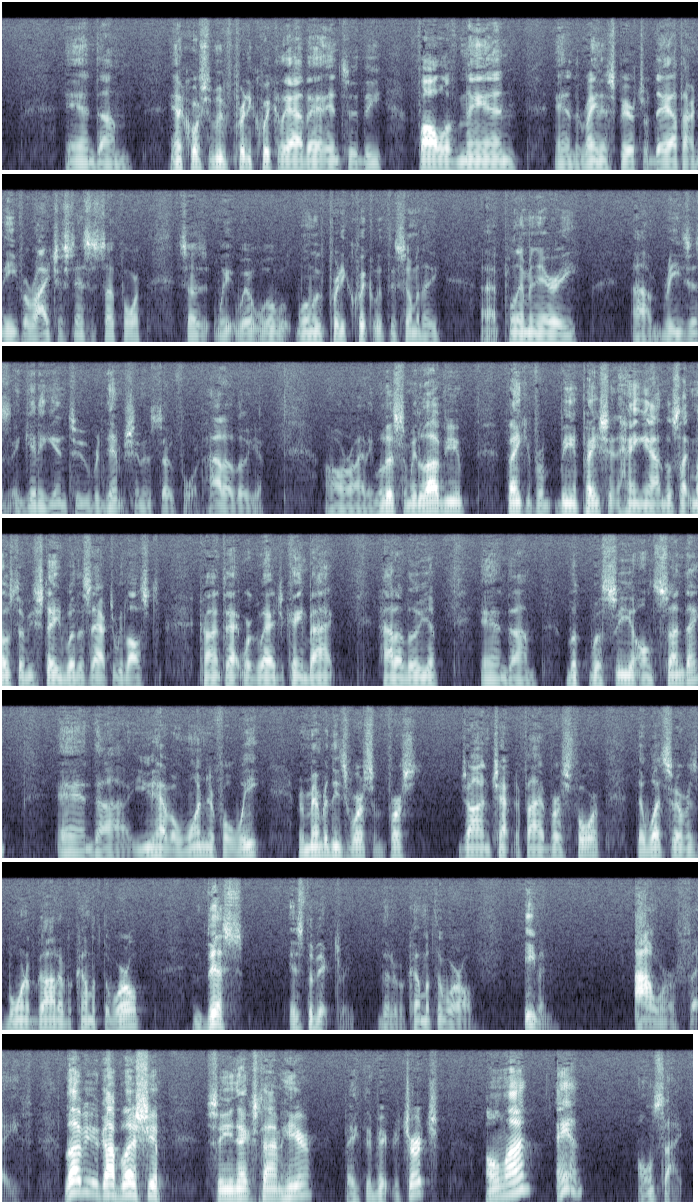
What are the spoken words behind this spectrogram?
And um, and of course we move pretty quickly out of that into the fall of man and the reign of spiritual death, our need for righteousness and so forth. So we, will we'll move pretty quickly through some of the uh, preliminary uh, reasons and getting into redemption and so forth. Hallelujah. All righty. Well, listen, we love you. Thank you for being patient, hanging out. It looks like most of you stayed with us after we lost contact. We're glad you came back. Hallelujah. And um, look, we'll see you on Sunday. And uh, you have a wonderful week. Remember these words from First John chapter 5, verse 4, that whatsoever is born of God overcometh the world. And this is the victory that overcometh the world, even our faith. Love you. God bless you. See you next time here, Faith and Victory Church, online and on site.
